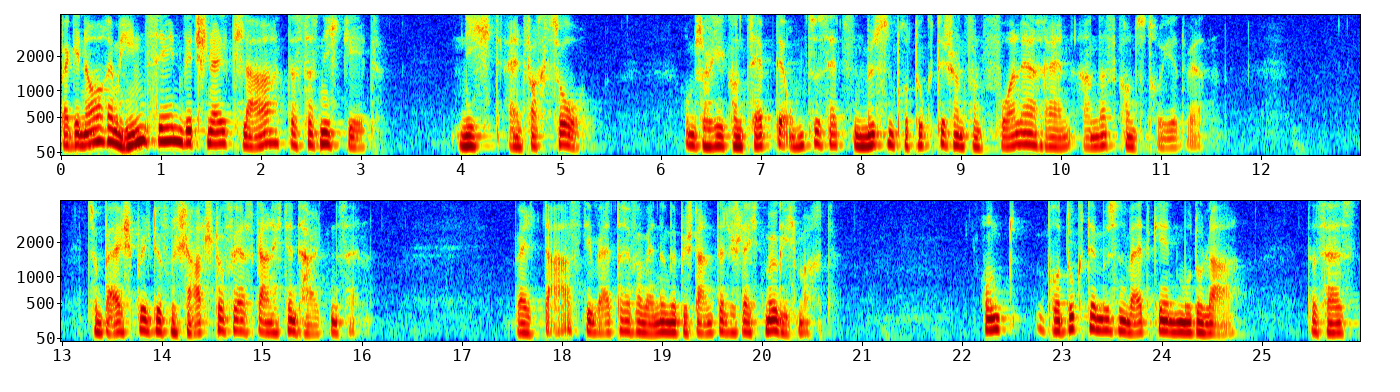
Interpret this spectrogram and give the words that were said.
Bei genauerem Hinsehen wird schnell klar, dass das nicht geht. Nicht einfach so. Um solche Konzepte umzusetzen, müssen Produkte schon von vornherein anders konstruiert werden. Zum Beispiel dürfen Schadstoffe erst gar nicht enthalten sein, weil das die weitere Verwendung der Bestandteile schlecht möglich macht. Und Produkte müssen weitgehend modular, das heißt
